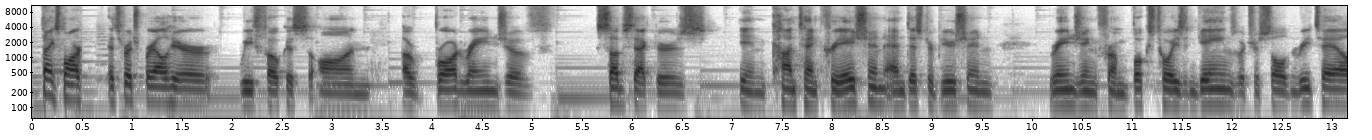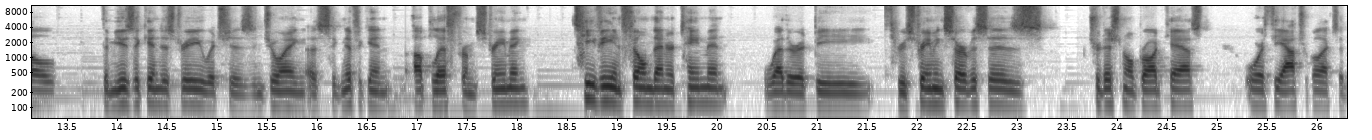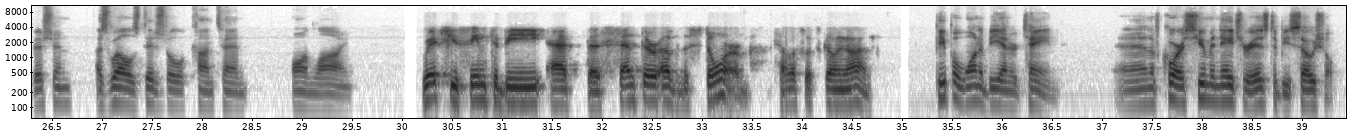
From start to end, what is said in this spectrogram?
Thanks, Marc. It's Rich Braille here. We focus on a broad range of subsectors in content creation and distribution, ranging from books, toys, and games, which are sold in retail, the music industry, which is enjoying a significant uplift from streaming, TV and filmed entertainment, whether it be through streaming services, traditional broadcast, or theatrical exhibition, as well as digital content online. Rich, you seem to be at the center of the storm. Tell us what's going on. People want to be entertained. And of course, human nature is to be social.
